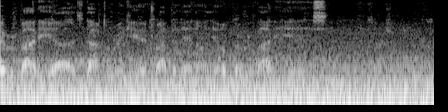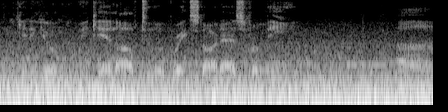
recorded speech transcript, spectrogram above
everybody, uh, it's Dr. Rick here dropping in on you. Hope everybody is getting your weekend off to a great start. As for me, uh,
